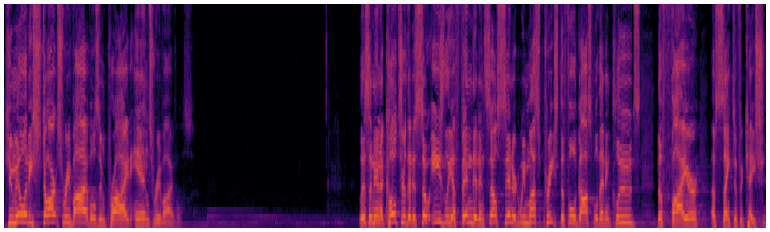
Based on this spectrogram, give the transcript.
Humility starts revivals, and pride ends revivals. Listen, in a culture that is so easily offended and self centered, we must preach the full gospel that includes the fire of sanctification.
